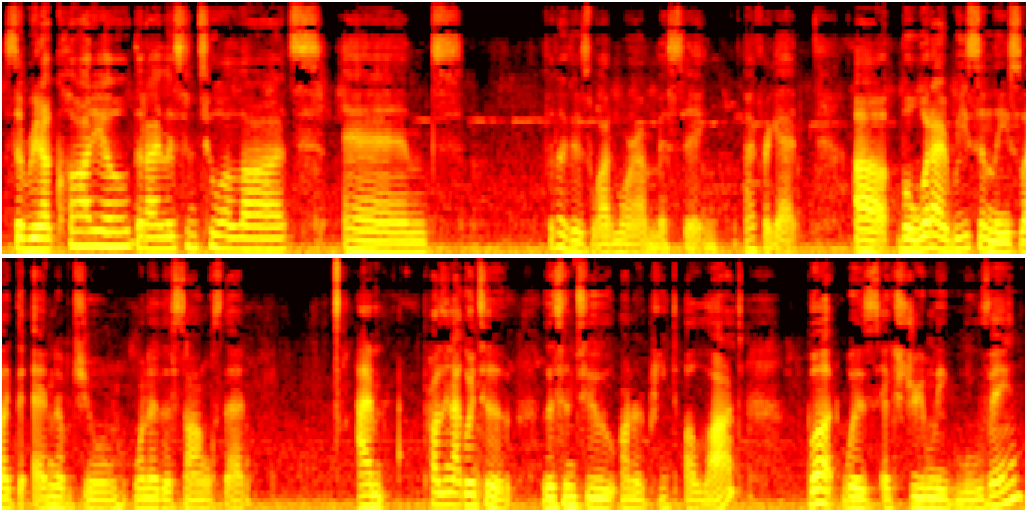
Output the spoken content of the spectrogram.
Sabrina Claudio that I listen to a lot and I feel like there's one more I'm missing. I forget. Uh, but what I recently, so like the end of June, one of the songs that I'm probably not going to listen to on repeat a lot, but was extremely moving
